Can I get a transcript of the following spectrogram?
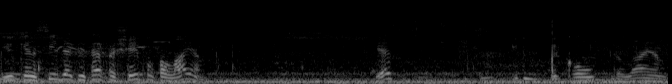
you can see that it has a shape of a lion. Yes? We call the lion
